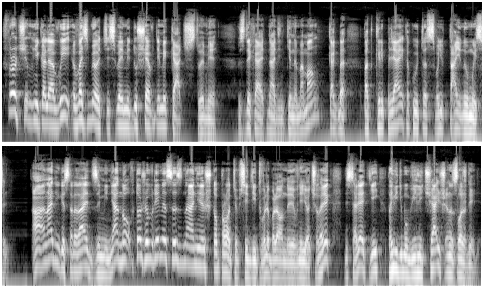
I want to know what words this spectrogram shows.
Впрочем, Николя, вы возьмете своими душевными качествами, вздыхает Наденькина маман, как бы подкрепляя какую-то свою тайную мысль. А Наденька страдает за меня, но в то же время сознание, что против сидит влюбленный в нее человек, доставляет ей, по-видимому, величайшее наслаждение.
